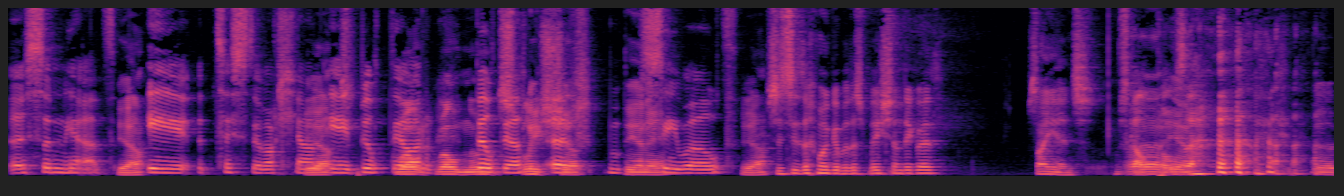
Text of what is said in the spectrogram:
y syniad yeah. i testio fo allan, yeah. i bildio'r well, well bildio DNA. SeaWorld. Yeah. Sut so, ti'n dychmygu bod y splaisio'n digwydd? Science. Scalpels, uh, yeah. e. uh,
